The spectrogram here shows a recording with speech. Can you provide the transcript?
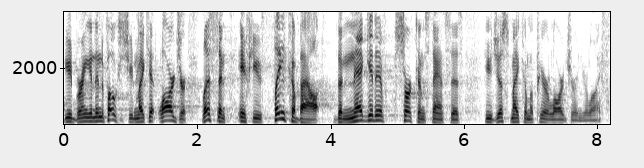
you'd bring it into focus. You'd make it larger. Listen, if you think about the negative circumstances, you just make them appear larger in your life.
